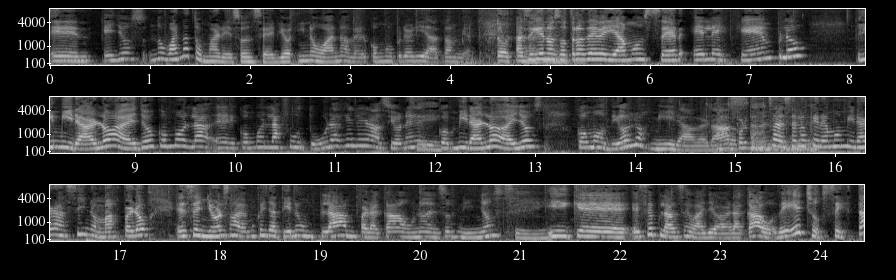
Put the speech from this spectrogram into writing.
ellos no van a tomar eso en serio y no van a ver como prioridad también. Así que nosotros deberíamos ser el ejemplo y mirarlo a ellos como la eh, como las futuras generaciones Sí. co- mirarlo a ellos como Dios los mira verdad porque muchas veces los queremos mirar así nomás pero el Señor sabemos que ya tiene un plan para cada uno de esos niños Sí. y que ese plan se va a llevar a cabo de hecho se está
